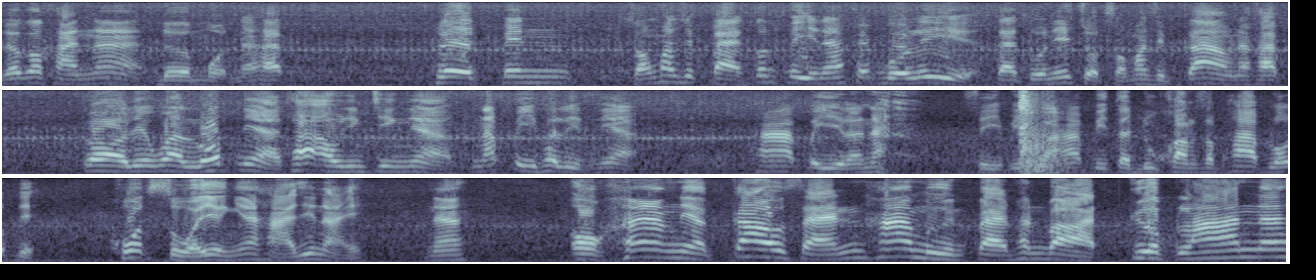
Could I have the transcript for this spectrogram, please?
แล้วก็คานหน้าเดิมหมดนะครับเพลทเป็น 2018 ต้นปีนะเฟบรุรีแต่ตัวนี้จด 2019 นะครับ ก็เรียกว่ารถเนี่ย ถ้าเอาจริงๆเนี่ย นับปีผลิตเนี่ย 5 ปีแล้วนะ 4 ปีกว่า5ปีแต่ดูความสภาพรถดิโคตรสวยอย่างเงี้ยหาที่ไหนนะออกห้างเนี่ย 958,000 บาท เกือบล้านนะ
